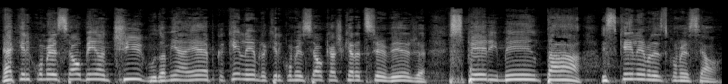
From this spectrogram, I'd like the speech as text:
É aquele comercial bem antigo, da minha época. Quem lembra aquele comercial que acho que era de cerveja? Experimenta. Quem lembra desse comercial?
